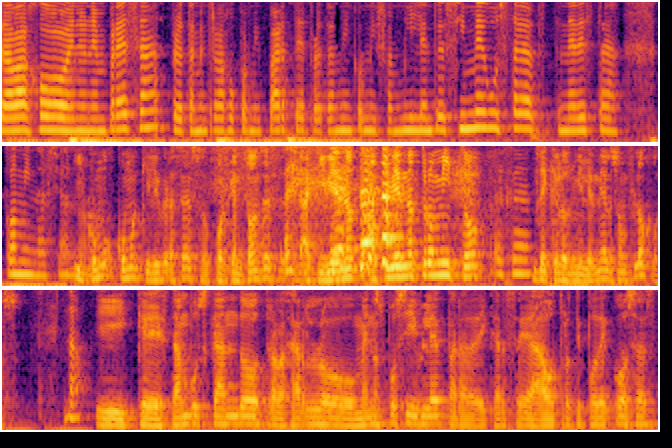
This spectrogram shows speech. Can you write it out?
trabajo en una empresa, pero también trabajo por mi parte, pero también con mi familia. Entonces sí me gusta tener esta combinación. ¿Y cómo, cómo equilibras eso? Porque entonces aquí viene otro, aquí viene otro mito de que los millennials son flojos. No. Y que están buscando trabajar lo menos posible para dedicarse a otro tipo de cosas.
